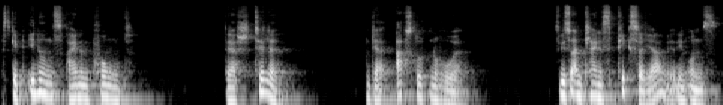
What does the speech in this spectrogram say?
Es gibt in uns einen Punkt der Stille und der absoluten Ruhe. Es ist wie so ein kleines Pixel, ja, in uns.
